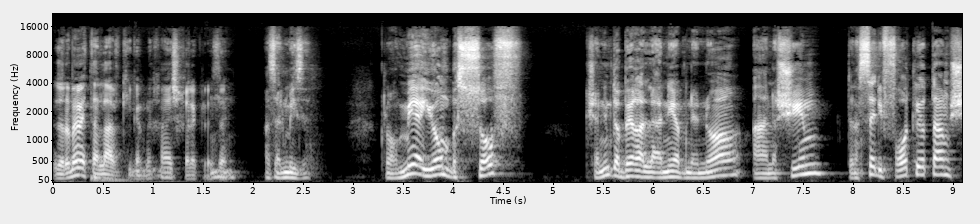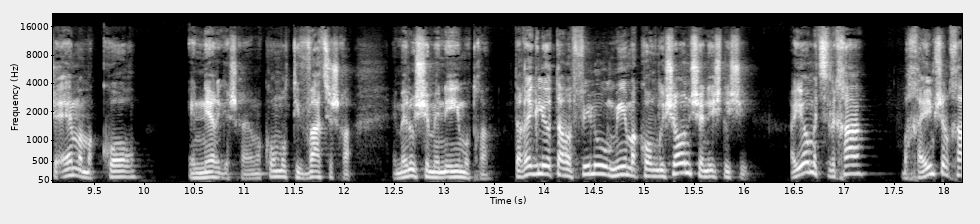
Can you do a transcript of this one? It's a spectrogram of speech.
זה לא באמת עליו כי גם לך יש חלק לזה. אז על מי זה? כלומר מי היום בסוף כשאני מדבר על להניע בני נוער האנשים תנסה לפרוט לי אותם שהם המקור אנרגיה שלך המקור מוטיבציה שלך הם אלו שמניעים אותך תרג לי אותם אפילו ממקום ראשון שני שלישי. היום אצלך בחיים שלך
